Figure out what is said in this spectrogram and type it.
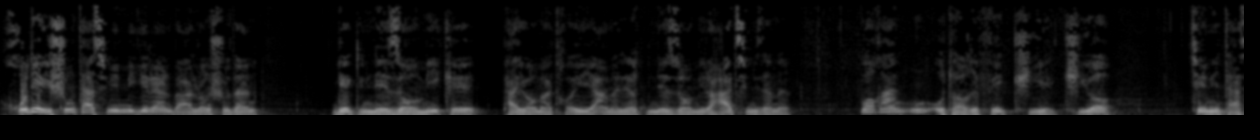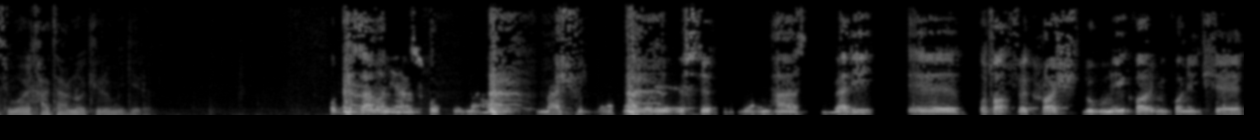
خود ایشون تصمیم می‌گیرن و الان شدن یک نظامی که پیامدهای عملیات نظامی رو حدس می‌زنن واقعا اون اتاق فکر کیه؟ کیا چنین تصمیم های خطرناکی رو می‌گیرن خب زمانی هست. حکومت مشروعیت نداره استقلالی هم هست. ولی اتاق فکراش دوگونه کار می‌کنه که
